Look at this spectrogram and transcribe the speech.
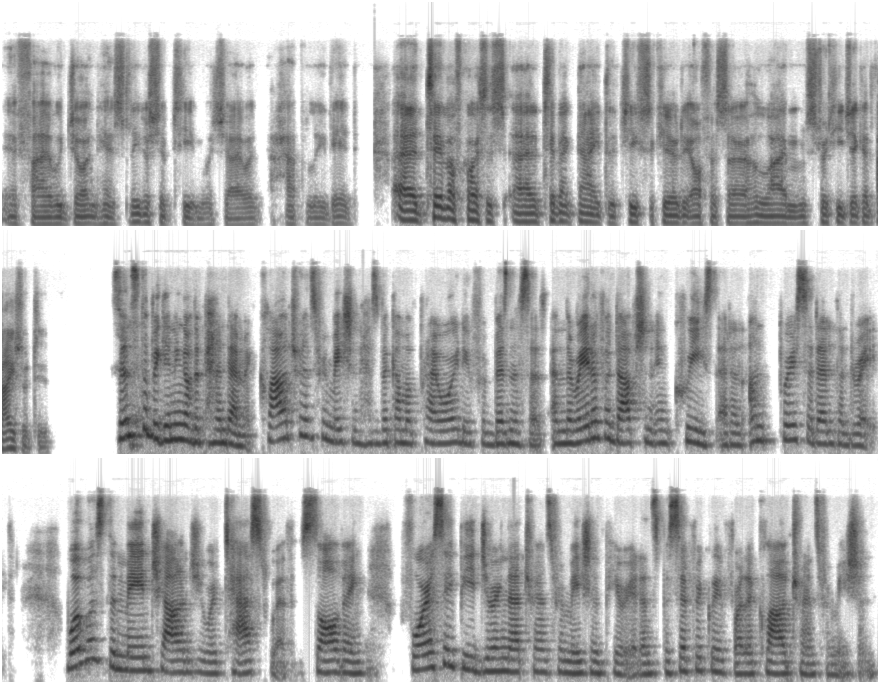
if I would join his leadership team, which I would happily did. Uh, Tim, of course, is uh, Tim McKnight, the Chief Security Officer, who I'm strategic advisor to. Since the beginning of the pandemic, cloud transformation has become a priority for businesses, and the rate of adoption increased at an unprecedented rate. What was the main challenge you were tasked with solving for SAP during that transformation period, and specifically for the cloud transformation?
